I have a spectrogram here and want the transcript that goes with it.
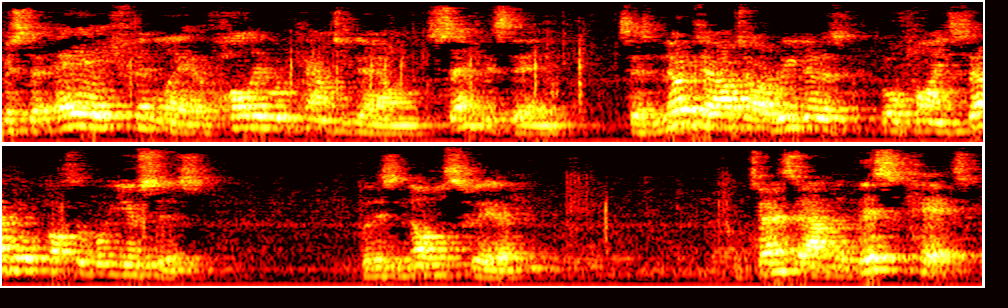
Mr. A.H. Finlay of Holywood County Down sent this in, says, no doubt our readers will find several possible uses for this novel sphere. It turns out that this kit,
